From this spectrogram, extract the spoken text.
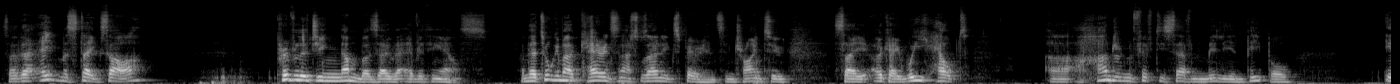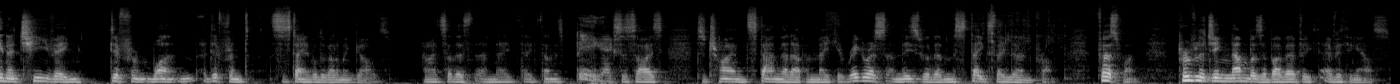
So the eight mistakes are privileging numbers over everything else. And they're talking about Care International's own experience in trying to say, okay, we helped uh, 157 million people in achieving different one different sustainable development goals. Right, so and they, they've done this big exercise to try and stand that up and make it rigorous. And these were the mistakes they learned from. First one, privileging numbers above every, everything else.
